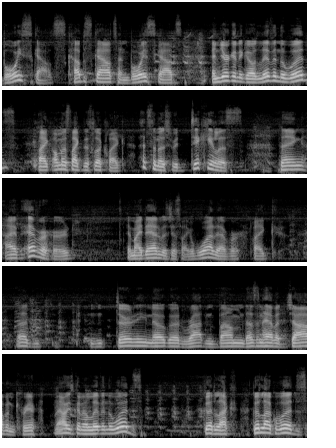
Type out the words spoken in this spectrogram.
Boy Scouts, Cub Scouts, and Boy Scouts, and you're going to go live in the woods? Like, almost like this look like, that's the most ridiculous thing I've ever heard. And my dad was just like, Whatever. Like, uh, dirty, no good, rotten bum, doesn't have a job and career. Now he's going to live in the woods. good luck. Good luck, Woods.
